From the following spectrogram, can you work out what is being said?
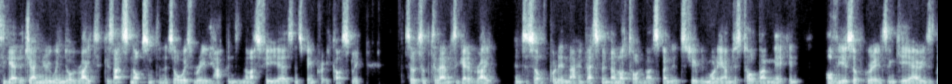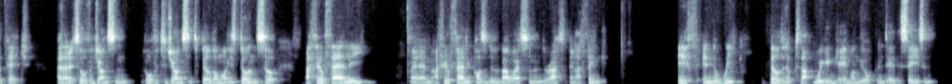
to get the January window right because that's not something that's always really happened in the last few years and it's been pretty costly. So it's up to them to get it right and to sort of put in that investment. And I'm not talking about spending stupid money. I'm just talking about making obvious upgrades in key areas of the pitch. And then it's over Johnson, over to Johnson to build on what he's done. So I feel fairly, um, I feel fairly positive about where Sunderland are at. And I think if in the week building up to that Wigan game on the opening day of the season,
